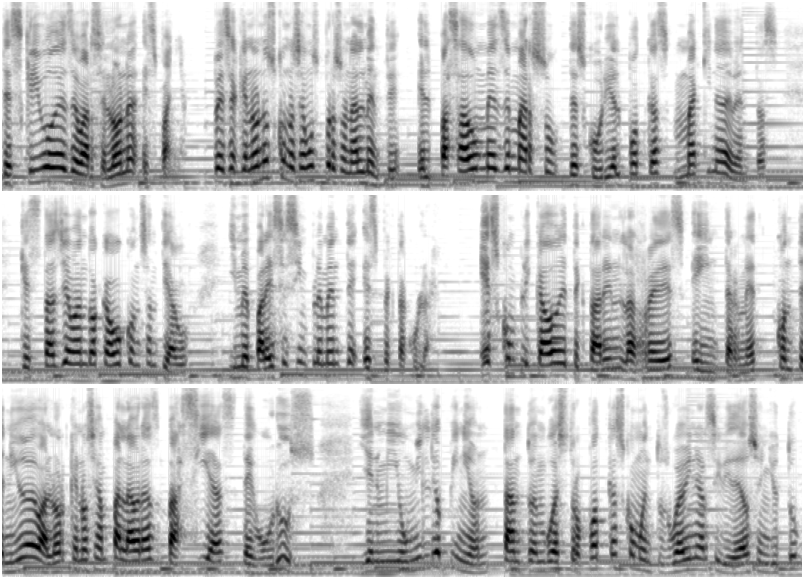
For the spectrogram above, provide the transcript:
Te escribo desde Barcelona, España. Pese a que no nos conocemos personalmente, el pasado mes de marzo descubrí el podcast Máquina de Ventas que estás llevando a cabo con Santiago y me parece simplemente espectacular. Es complicado detectar en las redes e internet contenido de valor que no sean palabras vacías de gurús. Y en mi humilde opinión, tanto en vuestro podcast como en tus webinars y videos en YouTube,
